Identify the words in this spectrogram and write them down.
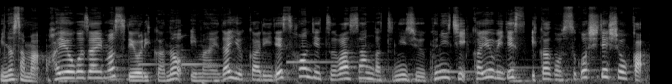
皆様おはようございます。料理家の今枝ゆかりです。本日は3月29日火曜日です。いかがお過ごしでしょうか？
